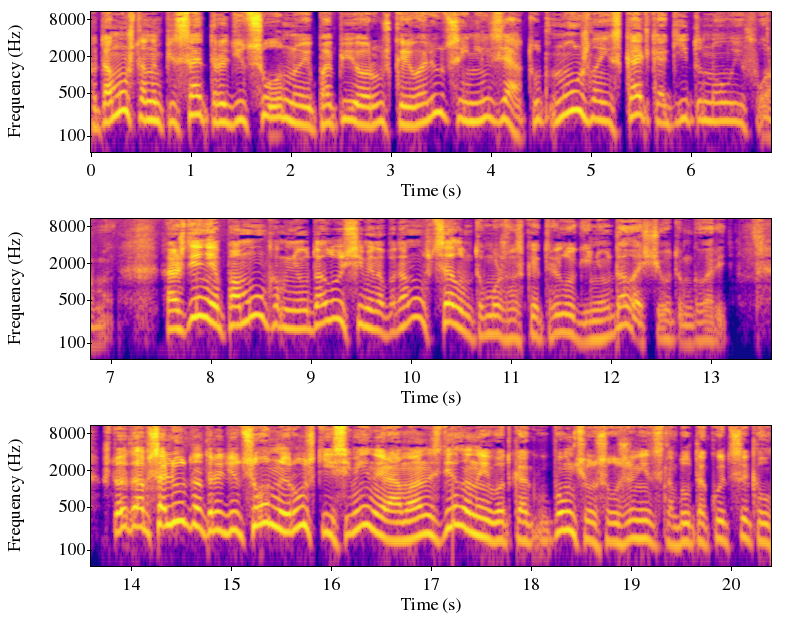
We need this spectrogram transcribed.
потому что написать традиционную эпопею о русской революции нельзя. Тут нужно искать какие-то новые формы. Хождение по мукам не удалось именно потому, в целом-то, можно сказать, трилогия не удалась, чего там говорить, что это абсолютно традиционный русский семейный роман, сделанный, вот как, помните, у Солженицына был такой цикл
